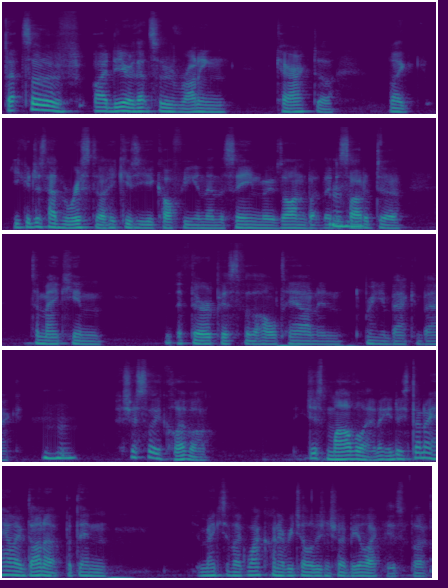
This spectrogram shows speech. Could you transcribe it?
that sort of idea, that sort of running character. Like you could just have a barista who gives you your coffee and then the scene moves on, but they Mhm. decided to to make him a therapist for the whole town and bring him back and back. hmm It's just so clever. You just marvel at it. You just don't know how they've done it, but then it makes you like, why can't every television show be like this? But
